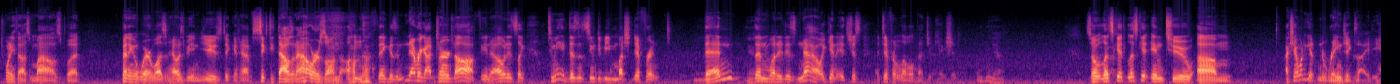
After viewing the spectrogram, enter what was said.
20,000 miles, but depending on where it was and how it was being used, it could have 60,000 hours on on the thing because it never got turned off, you know? And it's like, to me, it doesn't seem to be much different then Yeah. than what it is now. Again, it's just a different level of education. Yeah. So let's get let's get into um, actually, I want to get into range anxiety.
